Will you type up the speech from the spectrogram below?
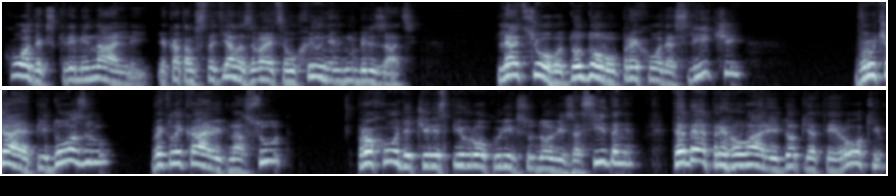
кодекс кримінальний, яка там стаття називається ухилення від мобілізації. Для цього додому приходить слідчий, вручає підозру, викликають на суд, проходять через півроку рік судові засідання, тебе приговарюють до 5 років.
